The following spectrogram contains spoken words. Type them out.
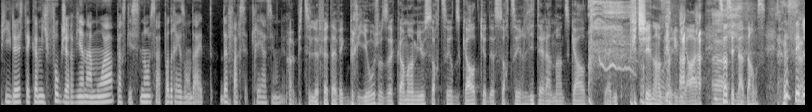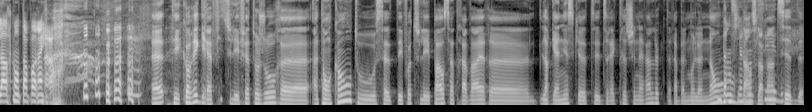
Puis là, c'était comme il faut que je revienne à moi parce que sinon, ça n'a pas de raison d'être de faire cette création-là. Ah, puis tu l'as fait avec brio. Je veux dire, comment mieux sortir du cadre que de sortir littéralement du cadre et aller pitcher dans une rivière. Ça, c'est de la danse. Ça, c'est de l'art contemporain. Euh, tes chorégraphies, tu les fais toujours euh, à ton compte ou des fois tu les passes à travers euh, l'organisme que tu es directrice générale? Là, rappelle-moi le nom. Danse Laurentide. Laurentide?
